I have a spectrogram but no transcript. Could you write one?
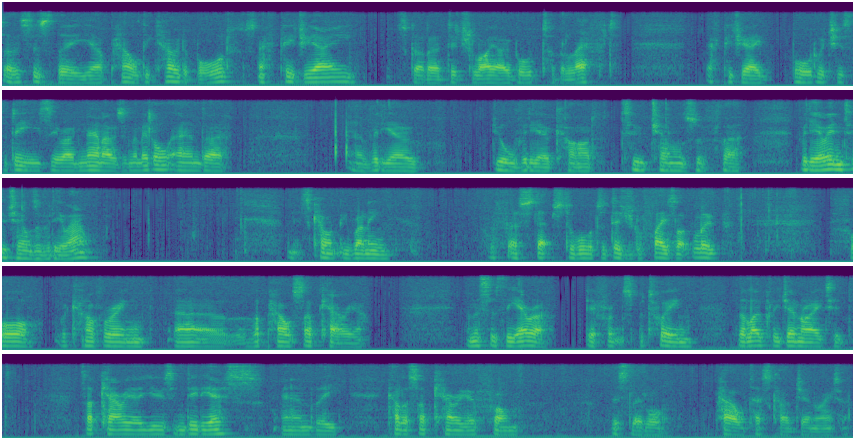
So this is the uh, PAL decoder board. It's an FPGA. It's got a digital I.O. board to the left. FPGA board which is the DE0 Nanos in the middle and a, a video, dual video card. Two channels of uh, video in, two channels of video out. And it's currently running the first steps towards a digital phase lock loop for recovering uh, the PAL subcarrier and this is the error difference between the locally generated subcarrier using DDS and the colour subcarrier from this little PAL test card generator.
